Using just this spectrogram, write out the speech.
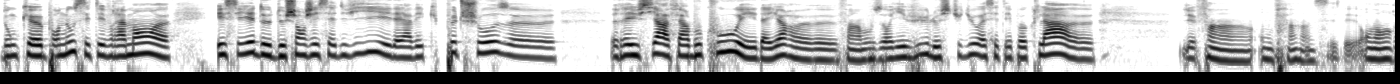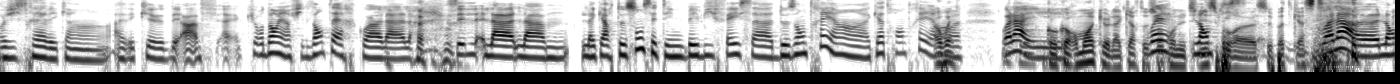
Donc euh, pour nous, c'était vraiment euh, essayer de, de changer cette vie et avec peu de choses réussir à faire beaucoup. Et d'ailleurs, euh, enfin, vous auriez vu le studio à cette époque-là. euh, le- on, a enregistré avec un, avec euh, des- un, un cure-dent et un fil dentaire, quoi. La, la, c'est la, la, la carte son, c'était une babyface à deux entrées, hein, à quatre entrées. Ah hein. ouais. Voilà. Donc et- Encore moins que la carte son Ouais, qu'on utilise pour euh, ce podcast. voilà, euh, l'am-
